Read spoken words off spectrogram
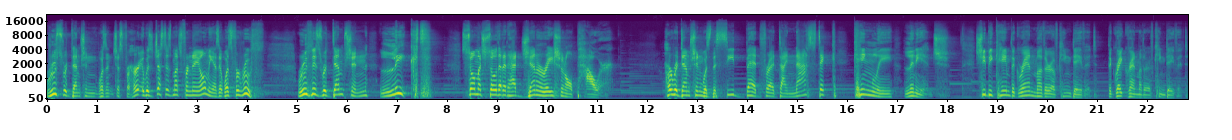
Ruth's redemption wasn't just for her, it was just as much for Naomi as it was for Ruth. Ruth's redemption leaked, so much so that it had generational power. Her redemption was the seed bed for a dynastic kingly lineage. She became the grandmother of King David, the great grandmother of King David.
